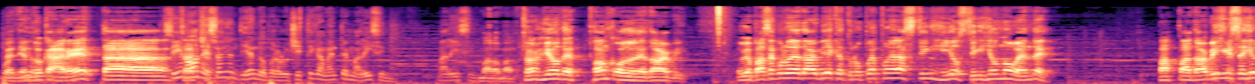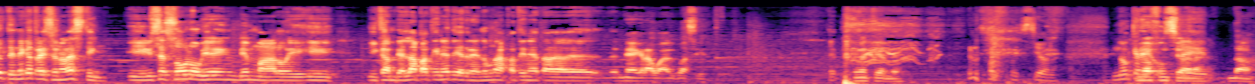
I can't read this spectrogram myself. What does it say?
Vendiendo caretas. Sí, no, de eso yo entiendo, pero luchísticamente es malísimo. Malísimo. Malo, malo. Turn heel de Punk o de Darby. Lo que pasa con lo de Darby es que tú no puedes poner a Sting heel. Sting heel no vende. Para Darby irse heel tiene que traicionar a Sting. Y irse solo bien, bien malo. Y, y- y cambiar la patineta y tener una patineta de- de negra o algo así. ¿Tú me entiendes? no funciona. No creo. no funciona. Eh, no.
